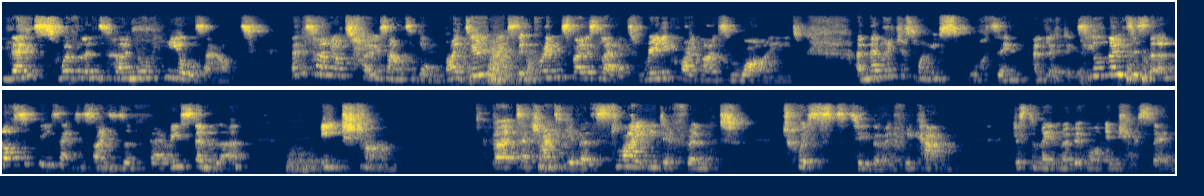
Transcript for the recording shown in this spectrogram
then swivel and turn your heels out. Then turn your toes out again. By doing this, it brings those legs really quite nice and wide. And then I just want you squatting and lifting. So you'll notice that a lot of these exercises are very similar each time but I try to give a slightly different twist to them if we can, just to make them a bit more interesting.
